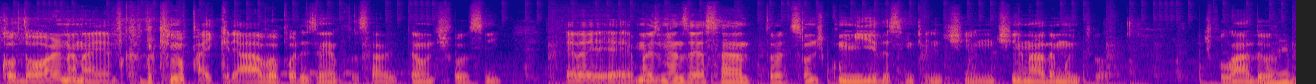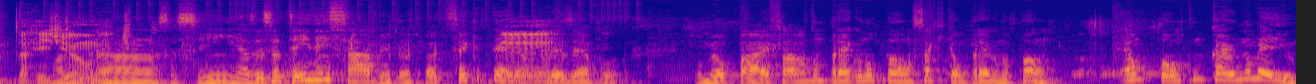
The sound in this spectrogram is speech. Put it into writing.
codorna na época, porque meu pai criava, por exemplo, sabe? Então, tipo assim, era é, mais ou menos essa tradição de comida, assim, que a gente tinha. Não tinha nada muito, tipo, lá do, da região, né? Tipo, assim. Às vezes você tem e nem sabe. Pode ser que tenha. É. Por exemplo, o meu pai falava de um prego no pão. Sabe o que é um prego no pão? É um pão com carne no meio.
